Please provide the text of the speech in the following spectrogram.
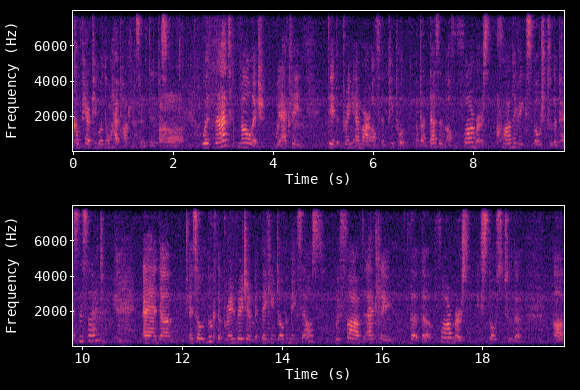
compared people who don't have Parkinson's disease. ah, With that knowledge, we actually did bring MR of the people, about a dozen of farmers chronically exposed to the pesticide. And, uh, and so look at the brain region making dopamine cells. We found actually the, the farmers exposed to the uh,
